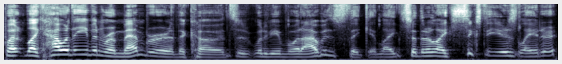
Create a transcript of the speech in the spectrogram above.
but like how would they even remember the codes? Would be what I was thinking. Like so they're like sixty years later.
